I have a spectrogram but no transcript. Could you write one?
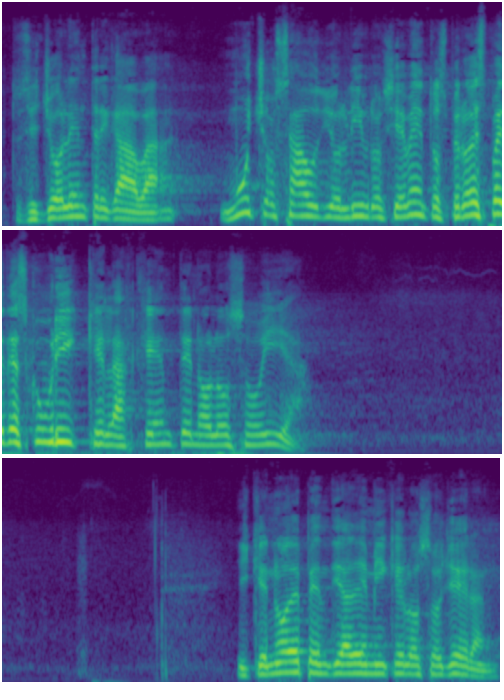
Entonces yo le entregaba muchos audios, libros y eventos, pero después descubrí que la gente no los oía. Y que no dependía de mí que los oyeran.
